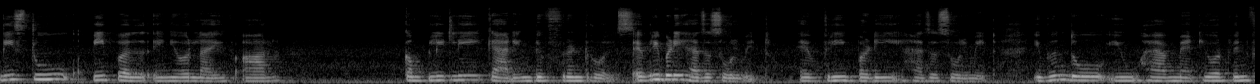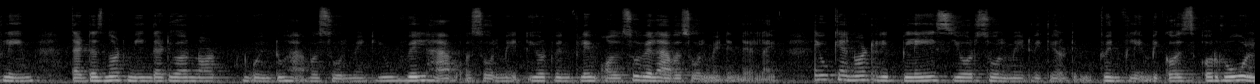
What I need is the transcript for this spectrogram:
these two people in your life are completely carrying different roles. Everybody has a soulmate. Everybody has a soulmate. Even though you have met your twin flame that does not mean that you are not going to have a soulmate. You will have a soulmate. Your twin flame also will have a soulmate in their life you cannot replace your soulmate with your twin flame because a role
